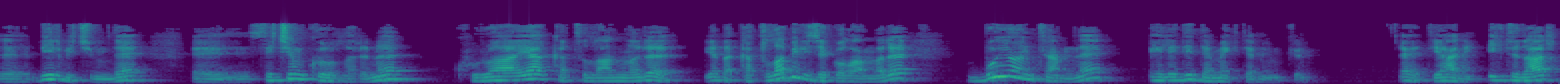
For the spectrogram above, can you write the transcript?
e, bir biçimde e, seçim kurullarını kuraya katılanları ya da katılabilecek olanları bu yöntemle eledi demek de mümkün. Evet yani iktidar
